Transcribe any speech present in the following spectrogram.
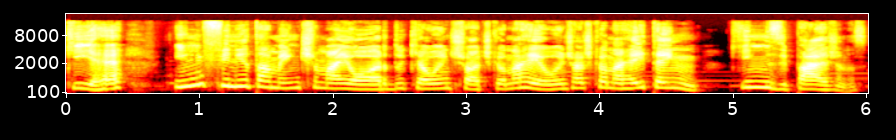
que é infinitamente maior do que o one shot que eu narrei. O one shot que eu narrei tem 15 páginas.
